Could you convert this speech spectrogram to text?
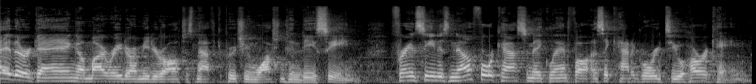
Hey there, gang. I'm my radar meteorologist Matthew Cappucci in Washington, D.C. Francine is now forecast to make landfall as a Category 2 hurricane.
